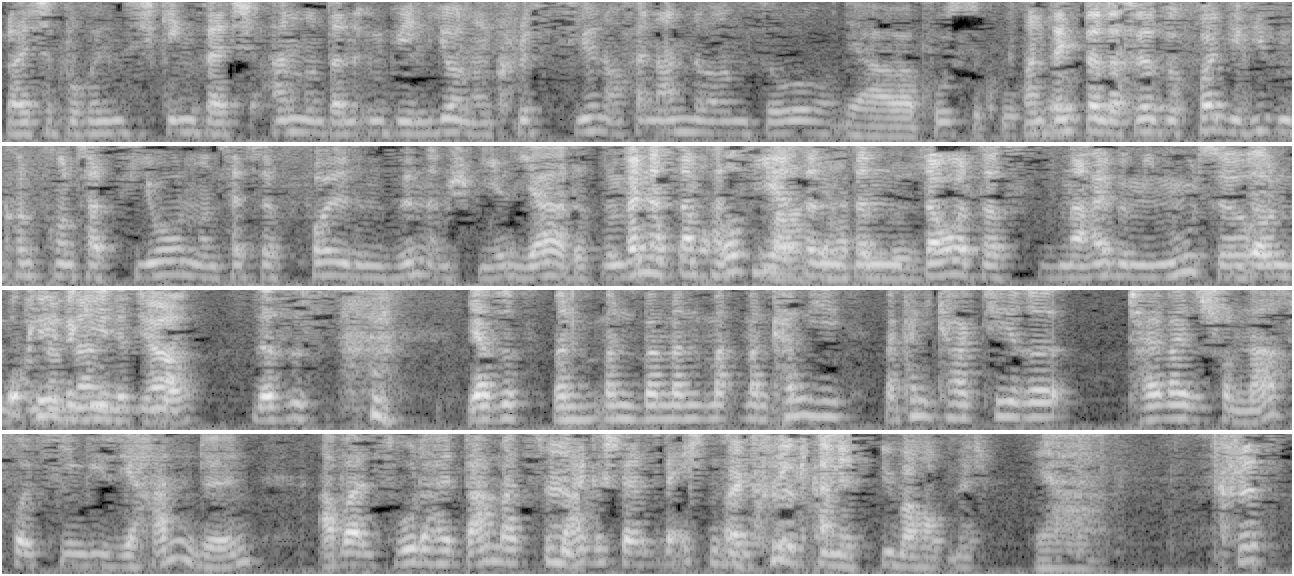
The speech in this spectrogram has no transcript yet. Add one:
Leute brüllen sich gegenseitig an und dann irgendwie Leon und Chris zielen aufeinander und so. Ja, aber Pustekuchen. Man denkt dann, das wäre so voll die Riesenkonfrontation und hätte voll den Sinn im Spiel. ja, das, Und wenn das dann passiert, Ausmaße dann, dann das- dauert das eine halbe Minute. Und dann, und, okay, und wir dann, gehen jetzt ja, über. Das ist, ja, so, man, man, man, man, man, kann die, man kann die Charaktere teilweise schon nachvollziehen, wie sie handeln, aber es wurde halt damals so Hm. dargestellt, als wäre echt ein Bei Konflikt. Chris kann ich es überhaupt nicht. Ja, Chris,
